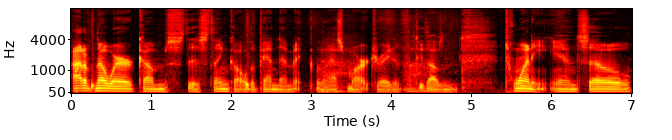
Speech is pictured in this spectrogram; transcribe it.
out of nowhere comes this thing called the pandemic last March, right, of 2020, and so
